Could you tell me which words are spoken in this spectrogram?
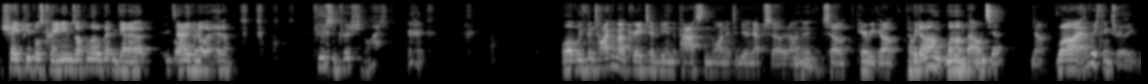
shake people's craniums up a little bit, and get out. I don't even know what hit them. Cous and Christian, what? well we've been talking about creativity in the past and wanted to do an episode on Mm-hmm. it so here we go Have we done on, one on balance yet? No. Well, everything's really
